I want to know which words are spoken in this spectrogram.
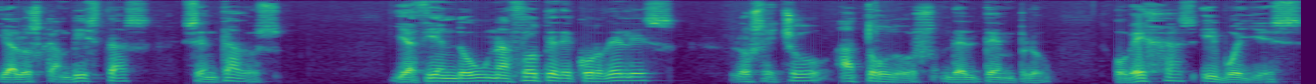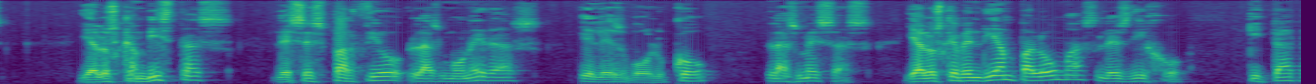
y a los cambistas sentados, y haciendo un azote de cordeles, los echó a todos del templo, ovejas y bueyes, y a los cambistas les esparció las monedas y les volcó las mesas, y a los que vendían palomas les dijo, quitad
